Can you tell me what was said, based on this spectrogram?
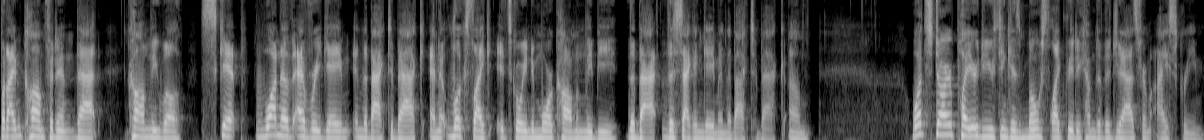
But I'm confident that Conley will skip one of every game in the back to back, and it looks like it's going to more commonly be the back the second game in the back to back. What star player do you think is most likely to come to the Jazz from Ice Cream?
